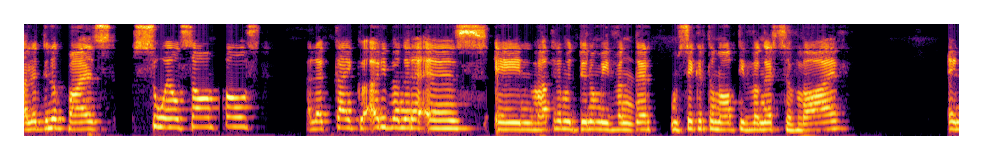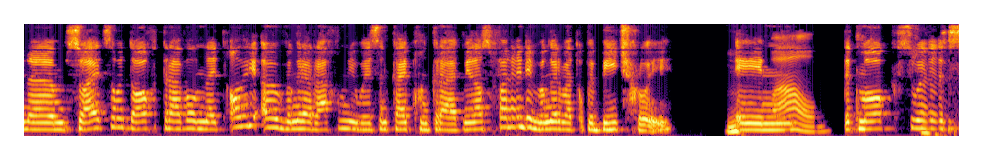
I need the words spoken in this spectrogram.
hulle doen ook baie soil samples. Hulle kyk hoe oud die wingerde is en wat hulle moet doen om die wingerd om seker te maak die wingerd survive. En ehm um, so hy het sommer daar getravel net al die ou wingerde reg om die Western Cape gaan kry. Ek meen daar's van die wingerd wat op 'n beach groei. Hm. En wow. Dit maak soos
